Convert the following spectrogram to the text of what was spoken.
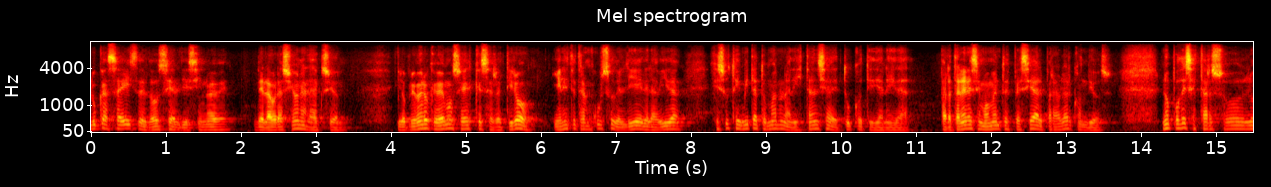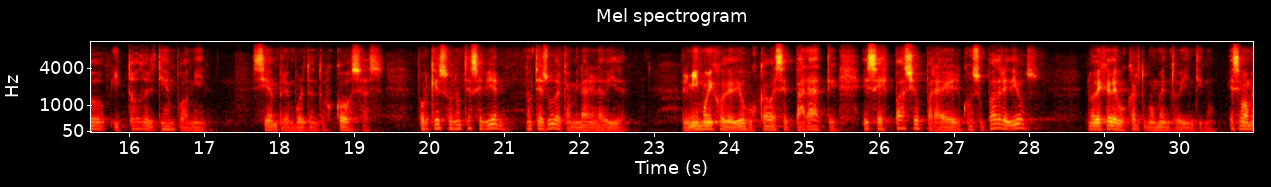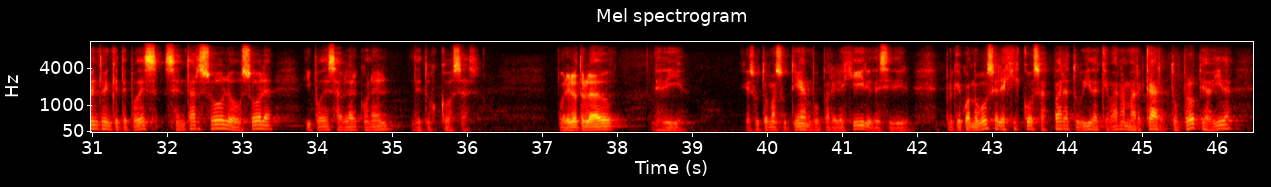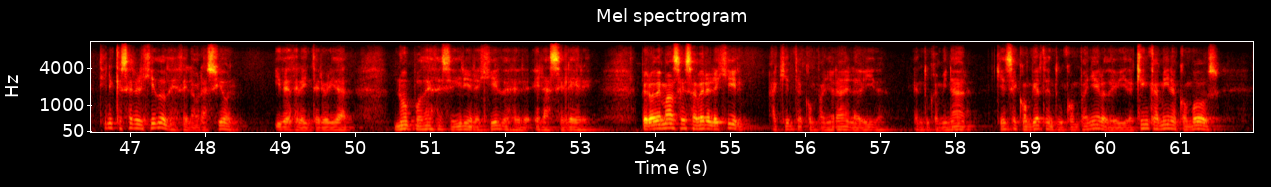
Lucas 6, de 12 al 19, de la oración a la acción. Y lo primero que vemos es que se retiró. Y en este transcurso del día y de la vida, Jesús te invita a tomar una distancia de tu cotidianeidad, para tener ese momento especial, para hablar con Dios. No podés estar solo y todo el tiempo a mí, siempre envuelto en tus cosas, porque eso no te hace bien, no te ayuda a caminar en la vida. El mismo Hijo de Dios buscaba ese parate, ese espacio para Él, con su Padre Dios. No dejes de buscar tu momento íntimo, ese momento en que te podés sentar solo o sola y podés hablar con Él de tus cosas. Por el otro lado, de día. Jesús toma su tiempo para elegir y decidir, porque cuando vos elegís cosas para tu vida que van a marcar tu propia vida, tiene que ser elegido desde la oración y desde la interioridad. No podés decidir y elegir desde el acelere. Pero además es saber elegir a quién te acompañará en la vida, en tu caminar, ¿Quién se convierte en tu compañero de vida? ¿Quién camina con vos?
